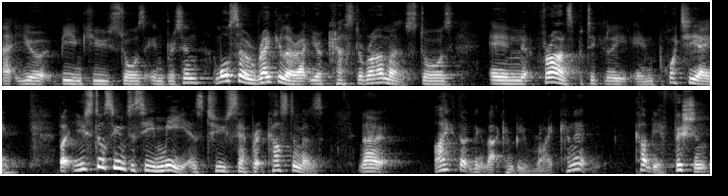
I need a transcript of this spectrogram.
at your B&Q stores in Britain. I'm also a regular at your Castorama stores in France, particularly in Poitiers. But you still seem to see me as two separate customers. Now, I don't think that can be right, can it? can't be efficient,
